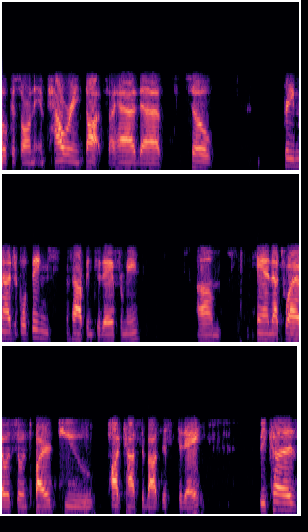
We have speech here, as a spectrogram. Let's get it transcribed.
focus on empowering thoughts. I had uh, so pretty magical things have happened today for me, um, and that's why I was so inspired to podcast about this today because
